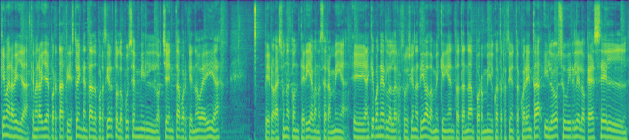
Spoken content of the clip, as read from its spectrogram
Qué maravilla, qué maravilla de portátil. Estoy encantado. Por cierto, lo puse en 1080 porque no veía. Pero es una tontería cuando será mía. Eh, hay que ponerlo en la resolución nativa 2500 tendrán por 1440 y luego subirle lo que es el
